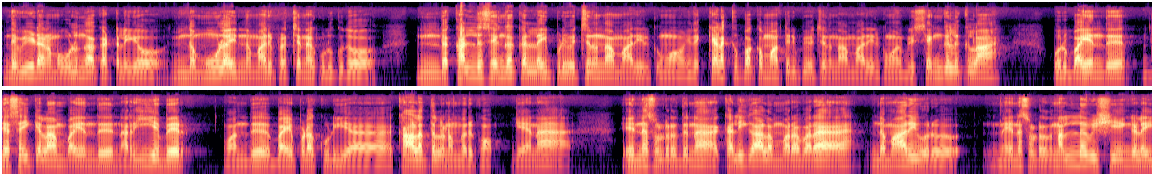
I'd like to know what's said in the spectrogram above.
இந்த வீடை நம்ம ஒழுங்காக கட்டலையோ? இந்த மூளை இந்த மாதிரி பிரச்சனை கொடுக்குதோ? இந்த கல் செங்கக்கல்லை இப்படி வச்சுருந்தா மாதிரி இருக்குமோ? இதை கிழக்கு பக்கமாக திருப்பி வச்சுருந்தா மாதிரி இருக்குமோ? இப்படி செங்கலுக்கெல்லாம் ஒரு பயந்து திசைக்கெல்லாம் பயந்து நிறைய பேர் வந்து பயப்படக்கூடிய காலத்தில் நம்ம இருக்கோம். ஏன்னா என்ன சொல்கிறதுன்னா கலிகாலம் வர வர இந்த மாதிரி ஒரு என்ன சொல்கிறது நல்ல விஷயங்களை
